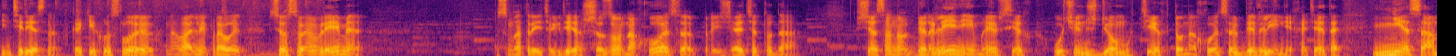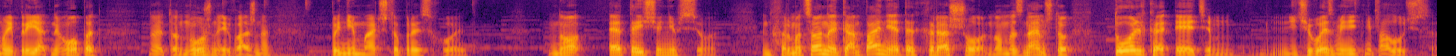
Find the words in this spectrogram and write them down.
интересно, в каких условиях Навальный проводит все свое время, посмотрите, где ШИЗО находится, приезжайте туда. Сейчас оно в Берлине, и мы всех очень ждем тех, кто находится в Берлине. Хотя это не самый приятный опыт – но это нужно и важно понимать, что происходит. Но это еще не все. Информационная кампания – это хорошо, но мы знаем, что только этим ничего изменить не получится.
